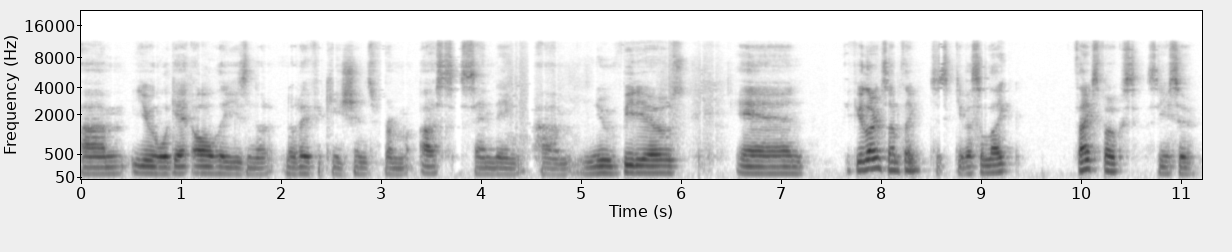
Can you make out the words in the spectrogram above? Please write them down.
Um, you will get all these no notifications from us sending um, new videos. And if you learned something, just give us a like. Thanks, folks. See you soon.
